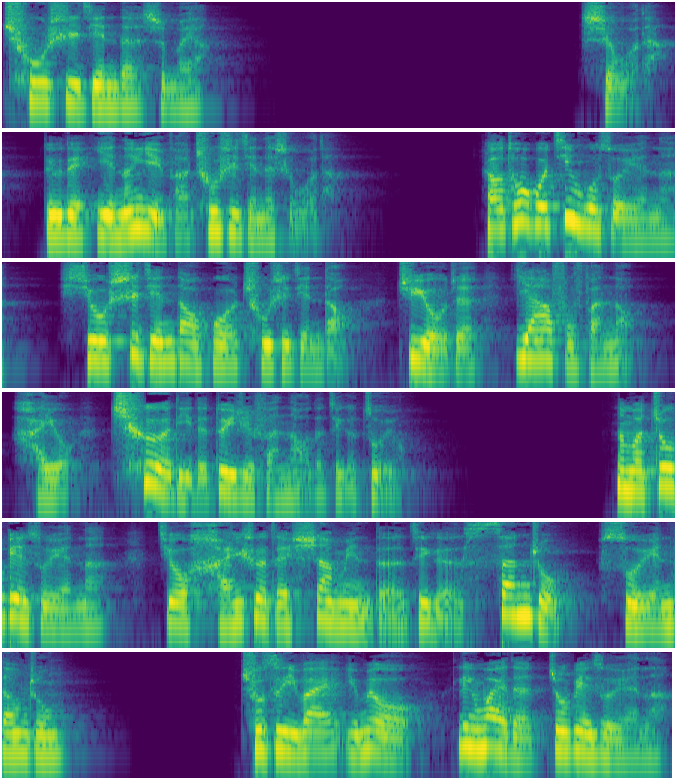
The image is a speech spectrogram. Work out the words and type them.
出世间的什么呀？是我的，对不对？也能引发出世间的是我的。然后透过净惑所缘呢，修世间道或出世间道，具有着压伏烦恼，还有彻底的对治烦恼的这个作用。那么周遍所缘呢，就含摄在上面的这个三种所缘当中。除此以外，有没有另外的周遍所缘了？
